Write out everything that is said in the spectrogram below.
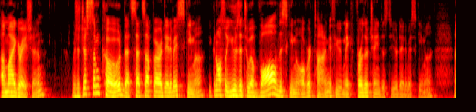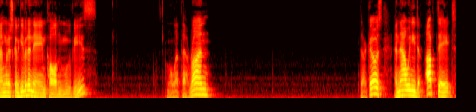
a migration, which is just some code that sets up our database schema. You can also use it to evolve the schema over time if you make further changes to your database schema. And I'm just going to give it a name called movies. We'll let that run. There it goes. And now we need to update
